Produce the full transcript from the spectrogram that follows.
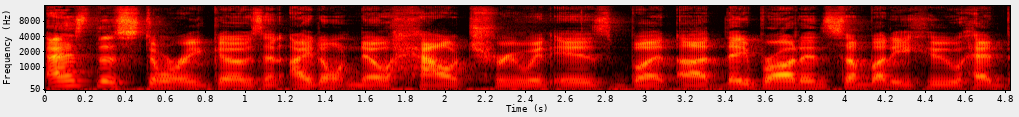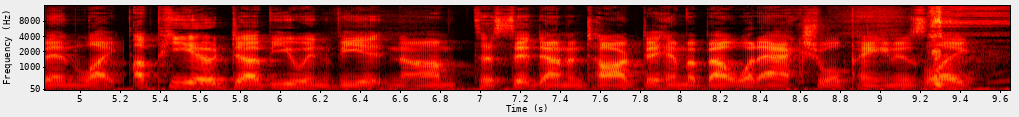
as the story goes, and I don't know how true it is, but uh, they brought in somebody who had been like a POW in Vietnam to sit down and talk to him about what actual pain is like,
